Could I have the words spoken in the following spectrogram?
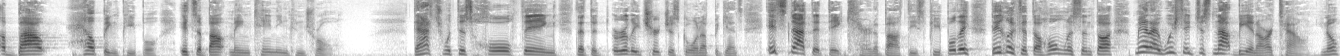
about helping people, it's about maintaining control. That's what this whole thing that the early church is going up against. It's not that they cared about these people. They, they looked at the homeless and thought, man, I wish they'd just not be in our town. You know,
